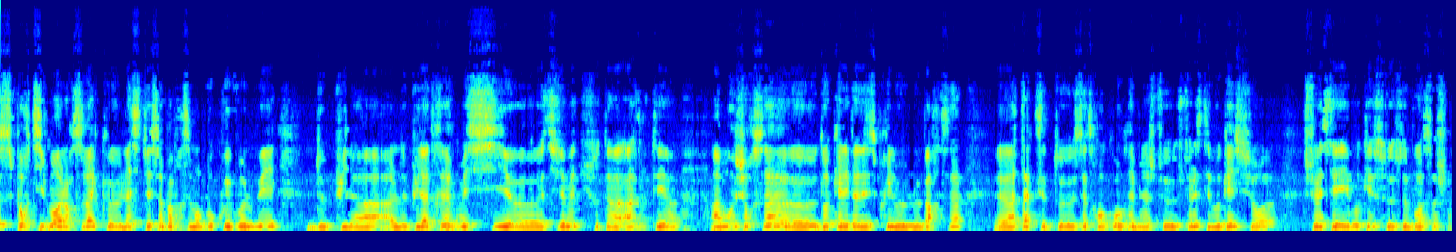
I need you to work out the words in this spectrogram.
sportivement, alors c'est vrai que la situation n'a pas forcément beaucoup évolué depuis la depuis la trêve, mais si si jamais tu souhaites ajouter un, mot sur ça, dans quel état d'esprit le, Barça euh, attaque cette, euh, cette rencontre, eh bien je te, laisse évoquer sur, euh, je te laisse évoquer ce, ce point, Sacha.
